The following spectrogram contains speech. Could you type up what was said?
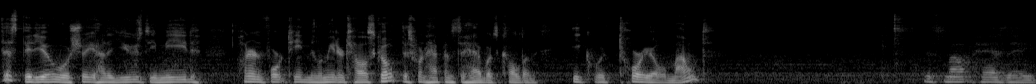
This video will show you how to use the Meade 114 millimeter telescope. This one happens to have what's called an equatorial mount. This mount has a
